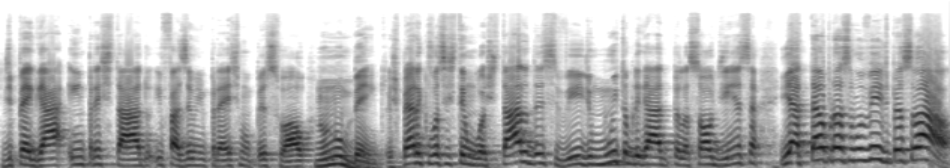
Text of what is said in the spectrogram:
de pegar emprestado e fazer um empréstimo pessoal no Nubank. Eu espero que vocês tenham gostado desse vídeo, muito obrigado pela sua audiência e até o próximo vídeo, pessoal!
